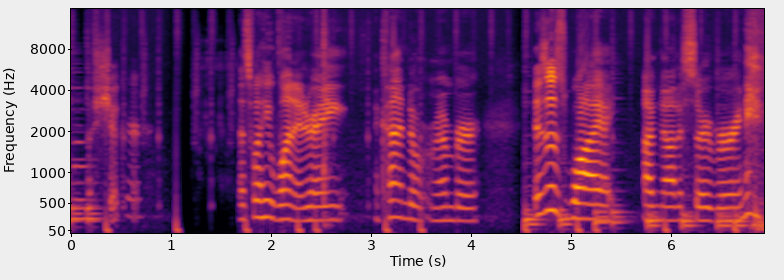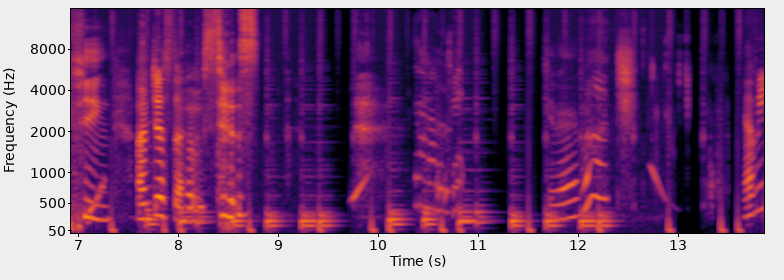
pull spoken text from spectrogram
of sugar. That's what he wanted, right? I kind of don't remember. This is why I'm not a server or anything. I'm just a hostess. Thank you very much. Yummy?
